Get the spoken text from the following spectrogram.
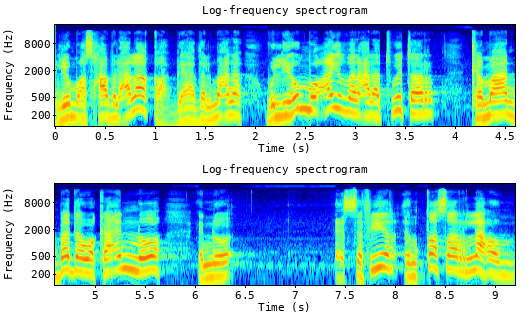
اللي هم أصحاب العلاقة بهذا المعنى. واللي هم أيضا على تويتر كمان بدا وكانه إنه السفير انتصر لهم.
